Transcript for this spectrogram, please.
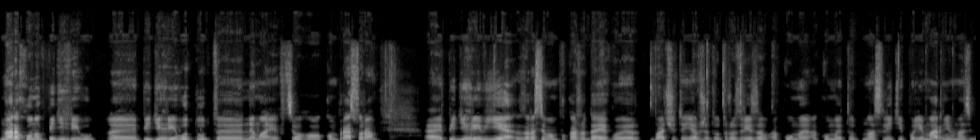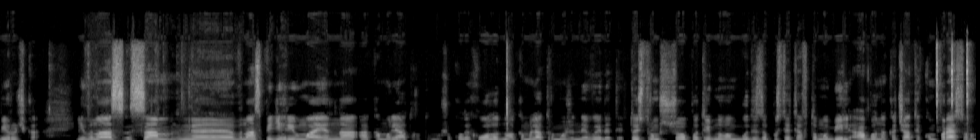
На рахунок підігріву. е, Підігріву тут е, немає в цього компресора. Е, Підігрів є. Зараз я вам покажу, де. Як ви бачите, я вже тут розрізав акуми. Акуми тут у нас літій полімерні, в нас бірочка. І в нас сам е, в нас підігрів має на акумулятор, тому що коли холодно, акумулятор може не видати той струм, що потрібно вам буде запустити автомобіль або накачати компресором.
